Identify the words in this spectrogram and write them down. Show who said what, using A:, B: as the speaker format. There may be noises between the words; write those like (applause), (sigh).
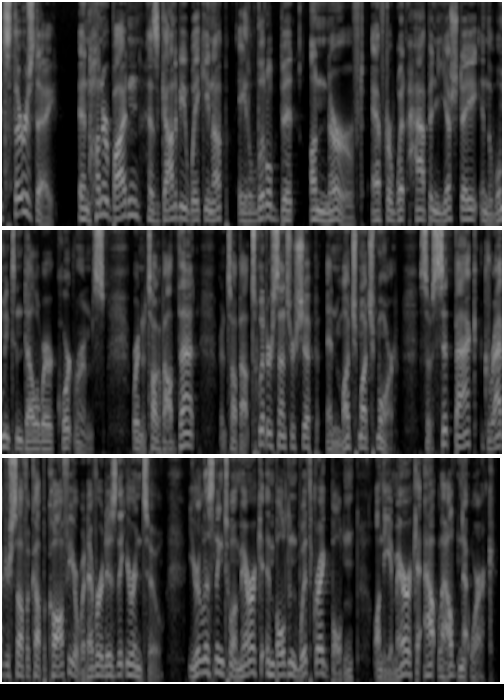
A: It's Thursday, and Hunter Biden has got to be waking up a little bit unnerved after what happened yesterday in the Wilmington, Delaware courtrooms. We're going to talk about that. We're going to talk about Twitter censorship and much, much more. So sit back, grab yourself a cup of coffee or whatever it is that you're into. You're listening to America Emboldened with Greg Boulden on the America Out Loud Network.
